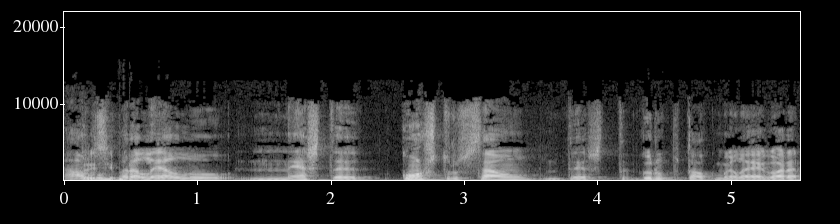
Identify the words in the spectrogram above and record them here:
Há algum paralelo nesta construção deste grupo, tal como ele é agora,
